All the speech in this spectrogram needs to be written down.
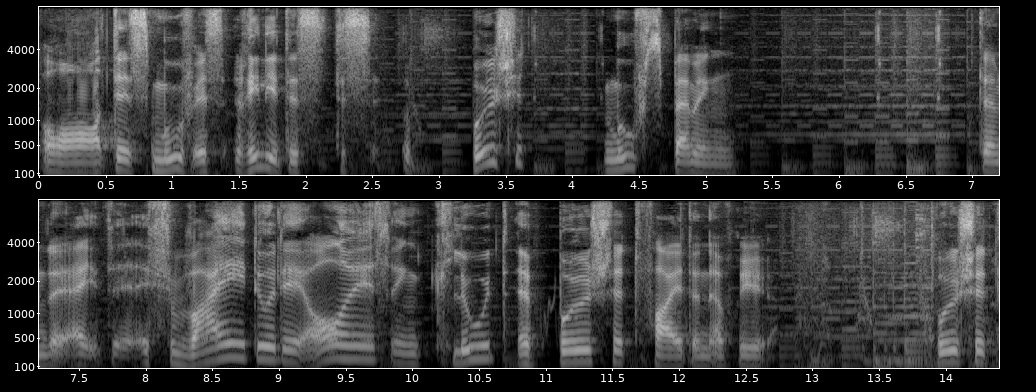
oh, this move is really this this bullshit move spamming. Them, why do they always include a bullshit fight in every bullshit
